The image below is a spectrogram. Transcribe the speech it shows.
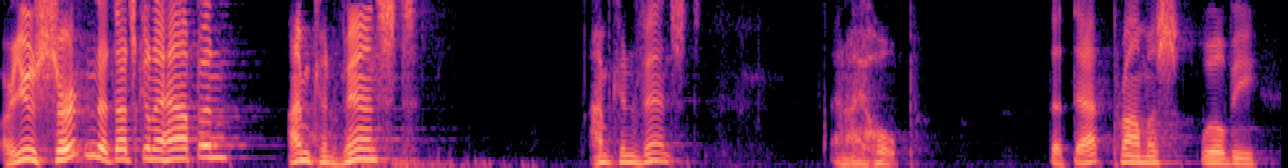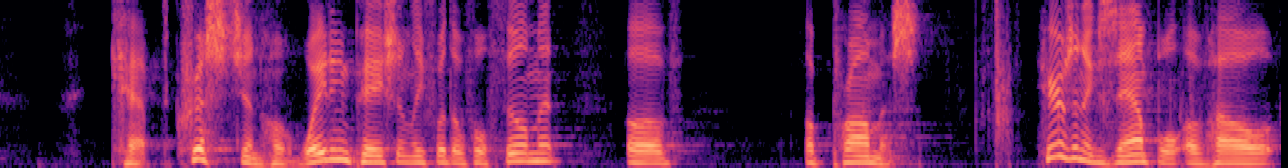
Are you certain that that's going to happen? I'm convinced. I'm convinced. And I hope that that promise will be kept. Christian hope, waiting patiently for the fulfillment of a promise. Here's an example of how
